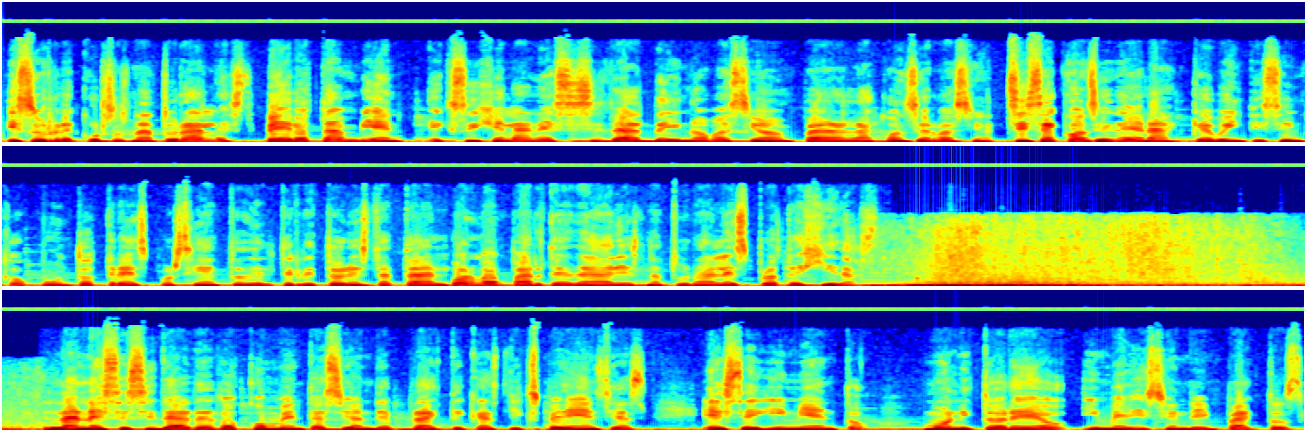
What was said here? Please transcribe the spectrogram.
y sus recursos naturales, pero también exige la necesidad de innovación para la conservación. Si se considera que 25.3% del territorio estatal forma parte de áreas naturales protegidas. La necesidad de documentación de prácticas y experiencias, el seguimiento, monitoreo y medición de impactos,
